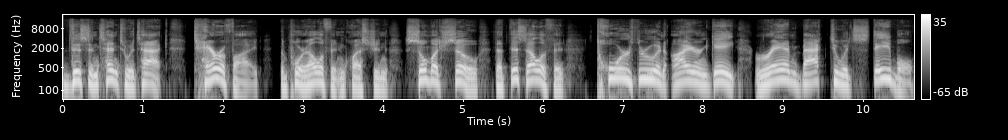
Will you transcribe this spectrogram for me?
This intent to attack terrified the poor elephant in question, so much so that this elephant tore through an iron gate, ran back to its stable,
